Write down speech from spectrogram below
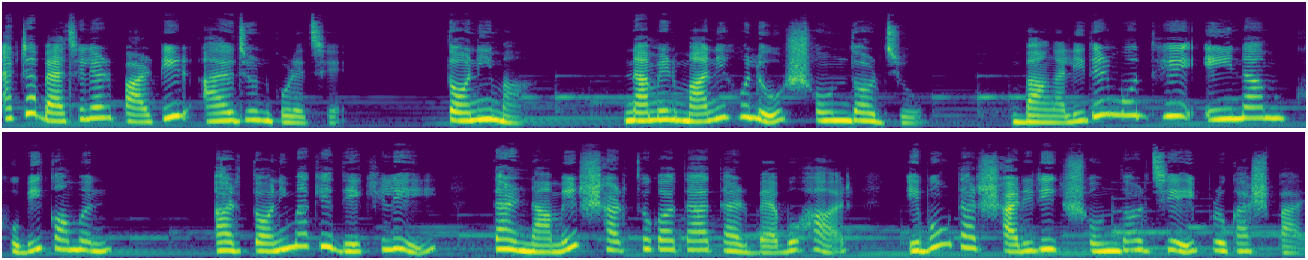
একটা ব্যাচেলার পার্টির আয়োজন করেছে। তনিমা নামের মানে হল সৌন্দর্য। বাঙালিদের মধ্যে এই নাম খুবই কমন আর তনিমাকে দেখলেই তার নামের সার্থকতা, তার ব্যবহার এবং তার শারীরিক সৌন্দর্যে প্রকাশ পায়।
